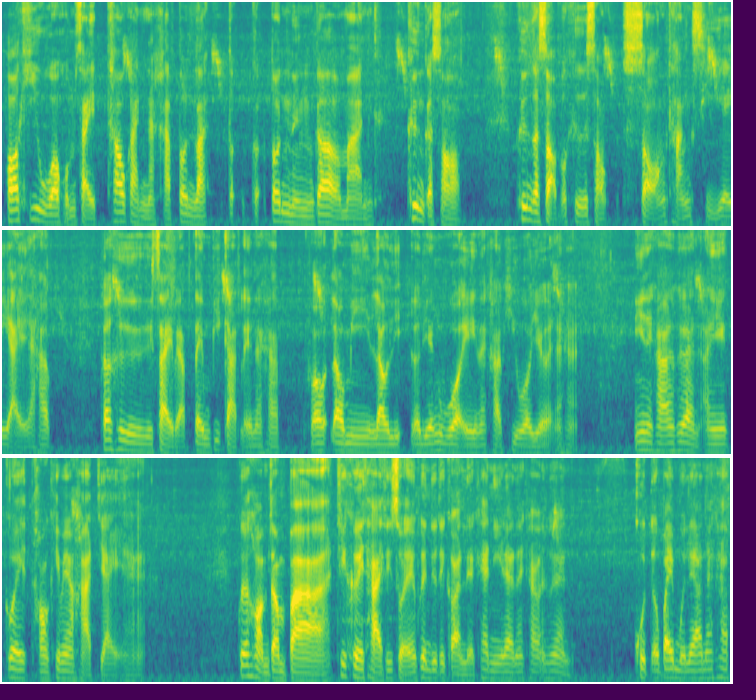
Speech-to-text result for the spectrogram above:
เพราะว่าขี้วัวผมใส่เท่ากันนะครับ ต้นละตต้นหนึ่งก็ประมาณครึ่งกระสอบ ครึ่งกระสอบก็คือสองสองถังสีใหญ่ ๆนะครับ ก็คือใส่แบบเต็มพิกัดเลยนะครับ เพราะเรามีเราเราเลี้ยงวัวเองนะครับขี้วัวเยอะนะฮะ นี่นะครับเพื่อนอันนี้กล้วยทองขี้แมวหาดใหญ่นะฮะกล้วยหอมจำปาที่เคยถ่ายสวยๆให้เพื่อนดูแต่ก่อนเหลือแค่นี้แล้วนะครับเพื่อนขุดออกไปหมดแล้วนะครับ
